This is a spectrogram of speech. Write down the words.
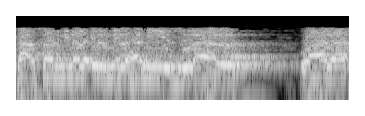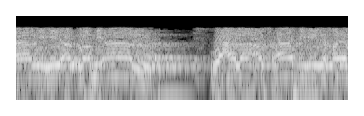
كأسا من العلم الهني الزلال وعلى آله أكرم آل وعلى أصحابه خير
